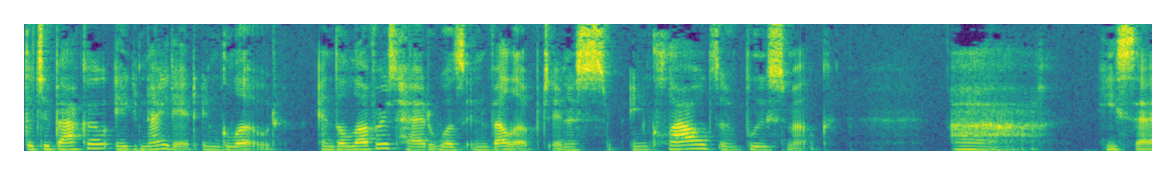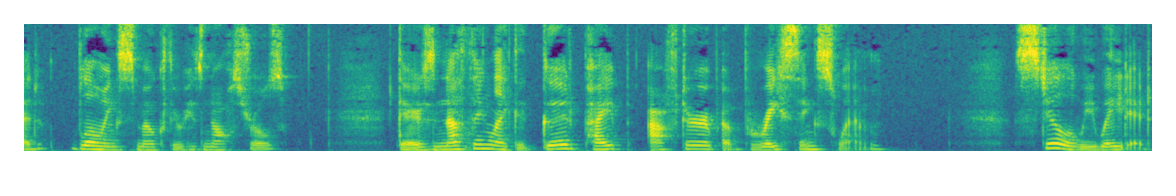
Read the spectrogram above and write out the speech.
The tobacco ignited and glowed, and the lover's head was enveloped in, a, in clouds of blue smoke. Ah, he said, blowing smoke through his nostrils. There's nothing like a good pipe after a bracing swim. Still, we waited.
